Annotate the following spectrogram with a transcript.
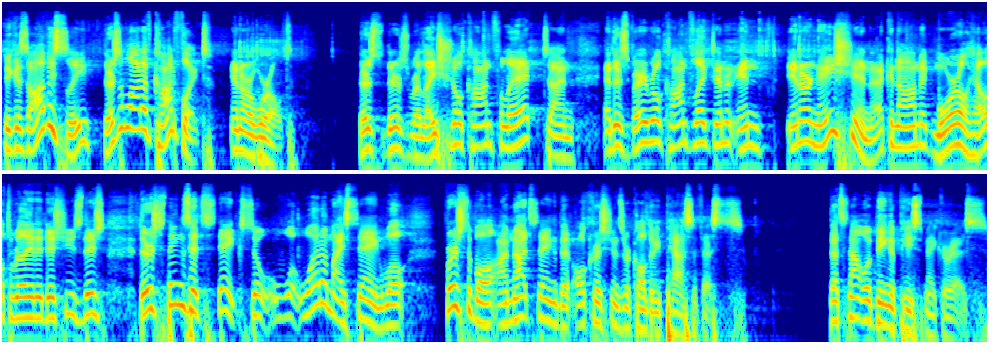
because obviously there's a lot of conflict in our world. There's, there's relational conflict, and, and there's very real conflict in, in, in our nation economic, moral, health related issues. There's, there's things at stake. So, wh- what am I saying? Well, first of all, I'm not saying that all Christians are called to be pacifists. That's not what being a peacemaker is.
